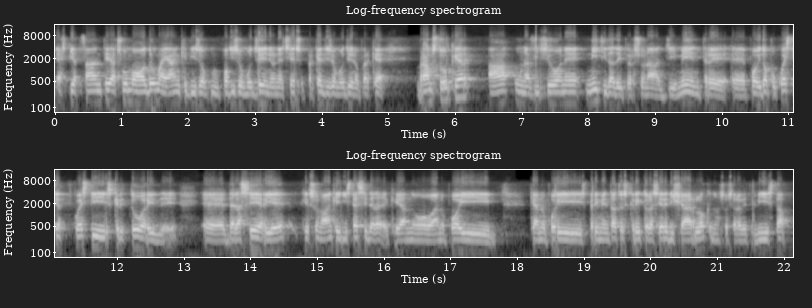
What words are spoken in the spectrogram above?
è spiazzante a suo modo, ma è anche diso, un po' disomogeneo, nel senso perché disomogeneo? Perché Bram Stoker ha una visione nitida dei personaggi, mentre eh, poi dopo questi, questi scrittori de, eh, della serie, che sono anche gli stessi della, che, hanno, hanno poi, che hanno poi sperimentato e scritto la serie di Sherlock, non so se l'avete vista,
